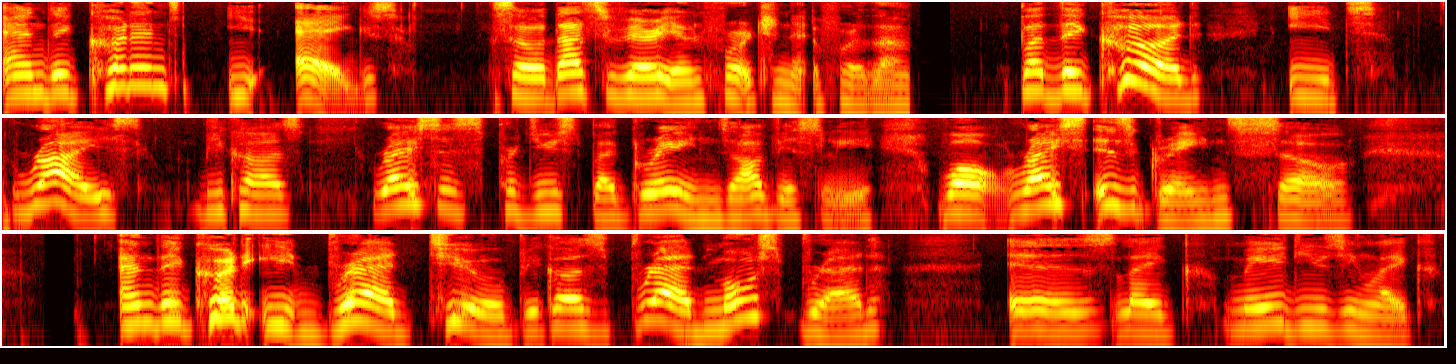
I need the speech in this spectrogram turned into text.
and they couldn't eat eggs. So that's very unfortunate for them. But they could eat rice because rice is produced by grains, obviously. Well, rice is grains, so. And they could eat bread too, because bread, most bread, is like made using like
